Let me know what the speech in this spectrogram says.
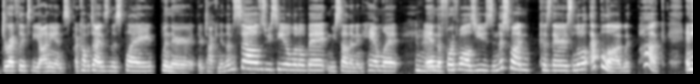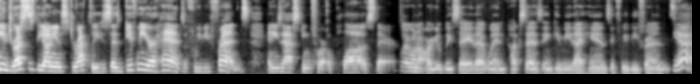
directly to the audience a couple times in this play when they're they're talking to themselves. We see it a little bit, we saw that in Hamlet. Mhm. And the fourth wall is used in this one because there's a little epilogue with Puck, and he addresses the audience directly. He says, "Give me your hands if we be friends," and he's asking for applause there. So I want to arguably say that when Puck says, "And give me thy hands if we be friends," Yeah.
